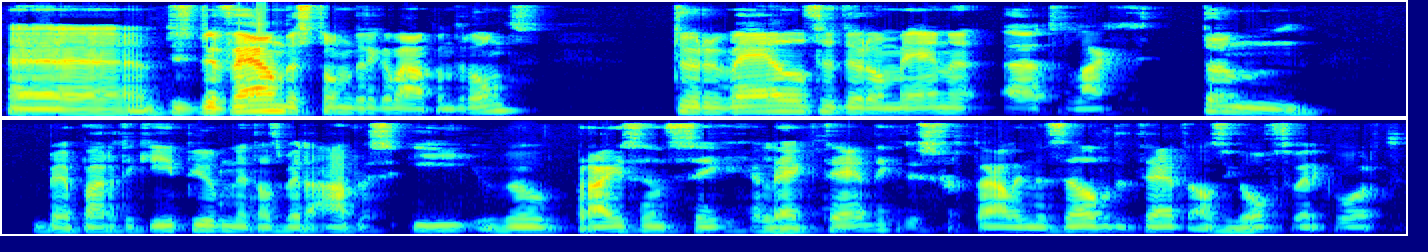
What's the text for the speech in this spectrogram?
Uh, dus de vijanden stonden er gewapend rond, terwijl ze de Romeinen uitlachten. Bij participium, net als bij de A plus I, wil praesens zeggen gelijktijdig, dus vertaal in dezelfde tijd als je hoofdwerkwoord.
